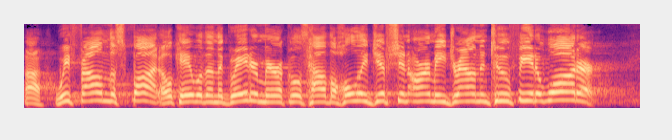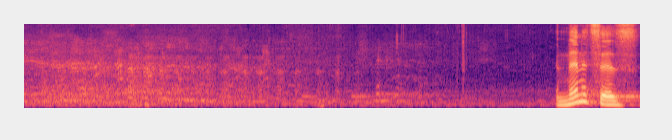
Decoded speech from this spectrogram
Uh, we found the spot. Okay, well, then the greater miracle is how the whole Egyptian army drowned in two feet of water. and then it says,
